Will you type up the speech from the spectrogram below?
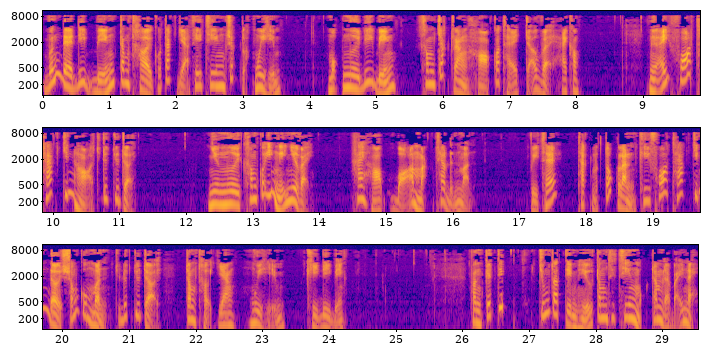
vấn đề đi biển trong thời của tác giả Thi Thiên rất là nguy hiểm. Một người đi biển không chắc rằng họ có thể trở về hay không. Người ấy phó thác chính họ cho Đức Chúa Trời. Nhiều người không có ý nghĩ như vậy, hay họ bỏ mặt theo định mệnh. Vì thế, thật là tốt lành khi phó thác chính đời sống của mình cho Đức Chúa Trời trong thời gian nguy hiểm khi đi biển. Phần kế tiếp, chúng ta tìm hiểu trong Thi Thiên 107 này,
